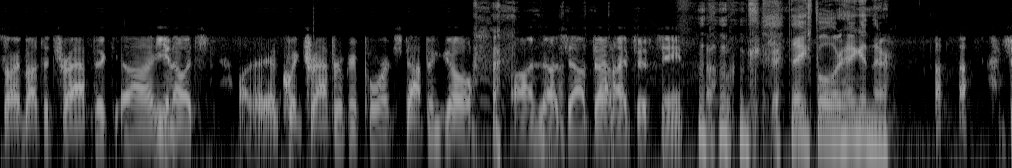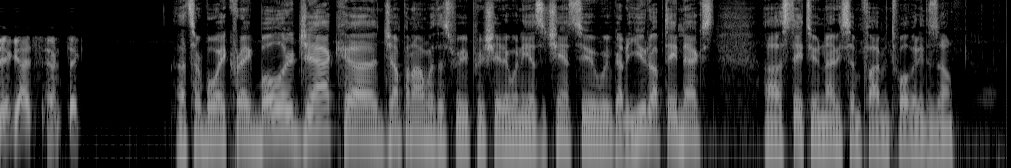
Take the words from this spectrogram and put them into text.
Sorry about the traffic. Uh, you know, it's a quick traffic report. Stop and go on uh, southbound I-15. okay. Thanks, Bowler. Hang in there. See you guys soon. Take- That's our boy Craig Bolerjack uh, jumping on with us. We appreciate it when he has a chance to. We've got a Ute update next. Uh, stay tuned. 97.5 and 1280 The Zone.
